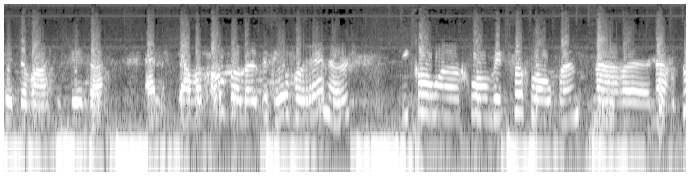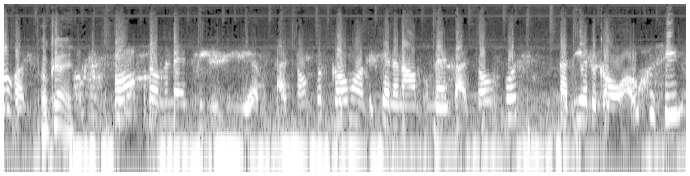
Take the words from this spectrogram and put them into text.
zitten waar ze zitten. En ja, wat ook wel leuk is, heel veel renners, die komen gewoon weer teruglopend naar, eh, naar het dorp. Oké. Ook dus behalve dan de mensen die, die eh, uit Zandvoort komen, want ik ken een aantal mensen uit Zandvoort. Nou, die heb ik al ook gezien.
